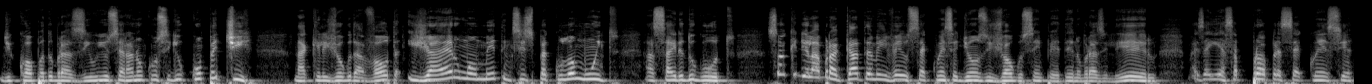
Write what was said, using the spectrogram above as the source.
de Copa do Brasil e o Ceará não conseguiu competir naquele jogo da volta e já era um momento em que se especulou muito a saída do Guto. Só que de lá para cá também veio sequência de 11 jogos sem perder no Brasileiro, mas aí essa própria sequência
